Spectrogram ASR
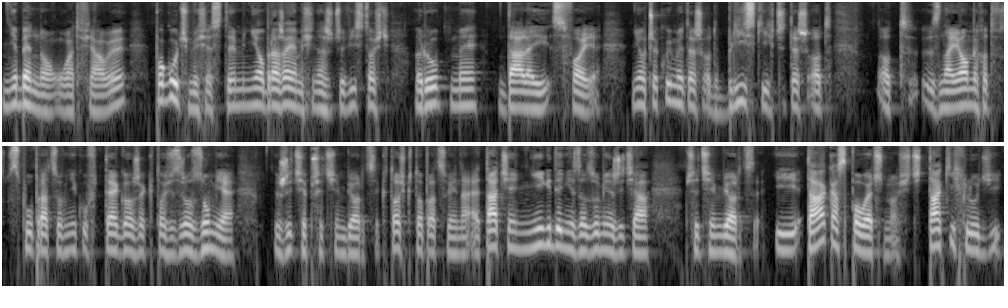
nie będą ułatwiały. Pogódźmy się z tym, nie obrażajmy się na rzeczywistość, róbmy dalej swoje. Nie oczekujmy też od bliskich, czy też od, od znajomych, od współpracowników tego, że ktoś zrozumie życie przedsiębiorcy. Ktoś, kto pracuje na etacie, nigdy nie zrozumie życia przedsiębiorcy. I taka społeczność, takich ludzi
